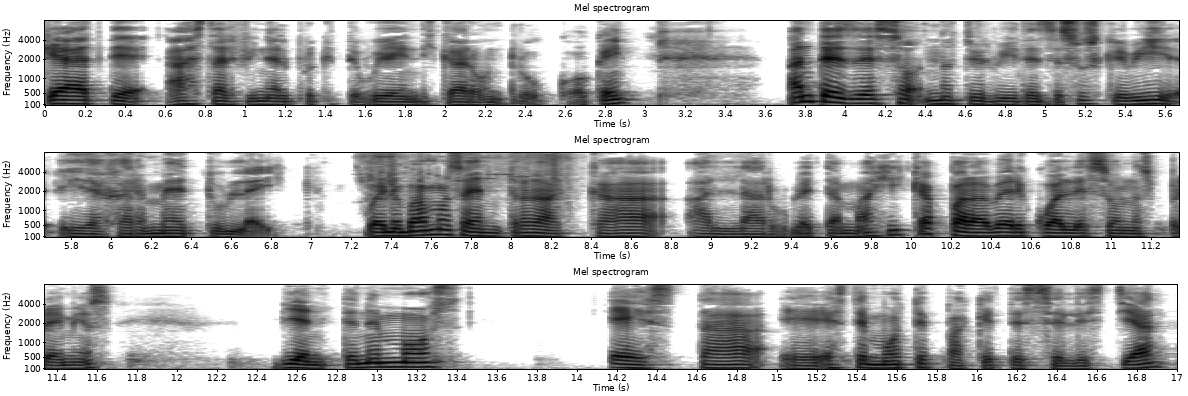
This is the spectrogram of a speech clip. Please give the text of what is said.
quédate hasta el final porque te voy a indicar un truco, ¿ok? Antes de eso, no te olvides de suscribir y dejarme tu like. Bueno, vamos a entrar acá a la ruleta mágica para ver cuáles son los premios. Bien, tenemos esta, eh, este mote paquete celestial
